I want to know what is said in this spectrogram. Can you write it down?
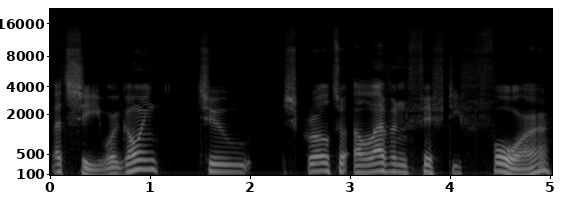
let's see. We're going to scroll to 1154.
